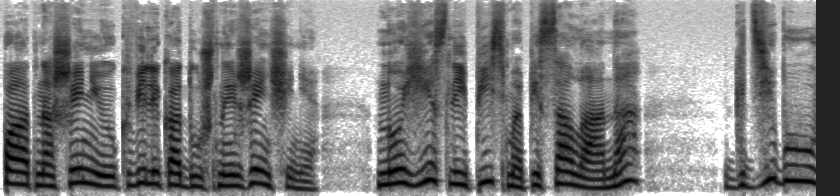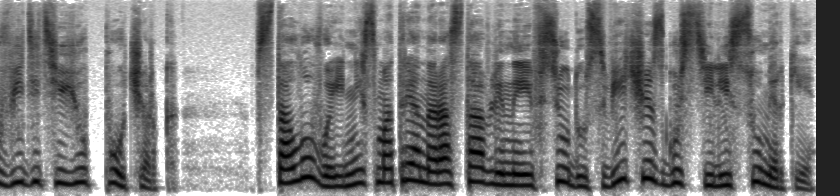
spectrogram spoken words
по отношению к великодушной женщине. Но если письма писала она, где бы увидеть ее почерк? В столовой, несмотря на расставленные всюду свечи, сгустились сумерки.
